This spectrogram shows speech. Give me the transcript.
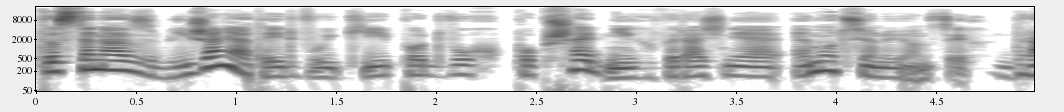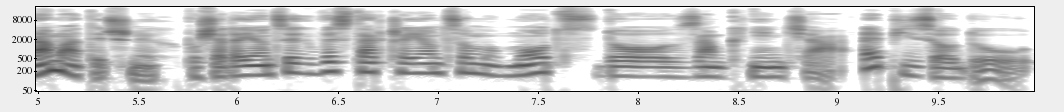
to scena zbliżania tej dwójki po dwóch poprzednich wyraźnie emocjonujących, dramatycznych, posiadających wystarczającą moc do zamknięcia epizodu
